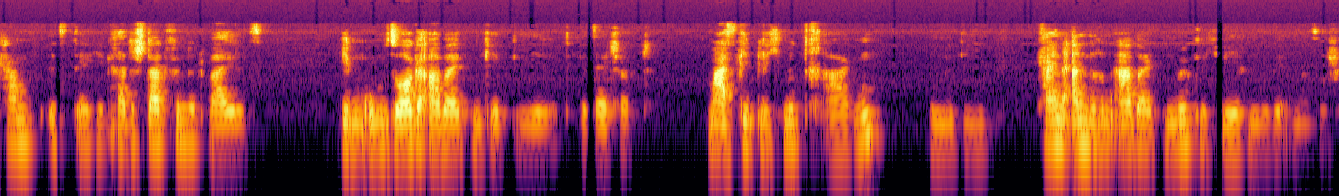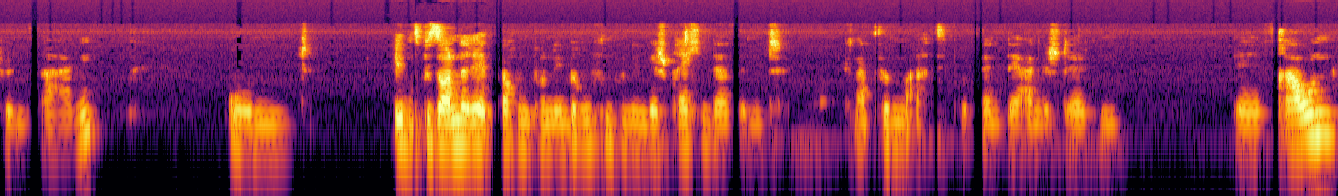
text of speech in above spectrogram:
Kampf ist, der hier gerade stattfindet, weil es eben um Sorgearbeiten geht, die die Gesellschaft maßgeblich mittragen, ohne die keine anderen Arbeiten möglich wären, wie wir immer so schön sagen. Und insbesondere jetzt auch von den Berufen, von denen wir sprechen, da sind knapp 85 Prozent der Angestellten äh, Frauen,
